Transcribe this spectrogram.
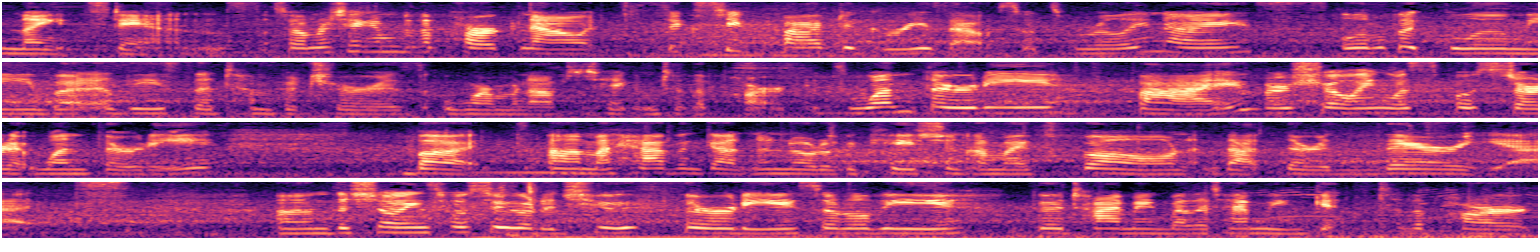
nightstands. So I'm gonna take them to the park now. It's 65 degrees out, so it's really nice. A little bit gloomy, but at least the temperature is warm enough to take them to the park. It's 1.35. Our showing was supposed to start at 1.30 but um, I haven't gotten a notification on my phone that they're there yet. Um, the showing's supposed to go to 2.30, so it'll be good timing by the time we get to the park.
